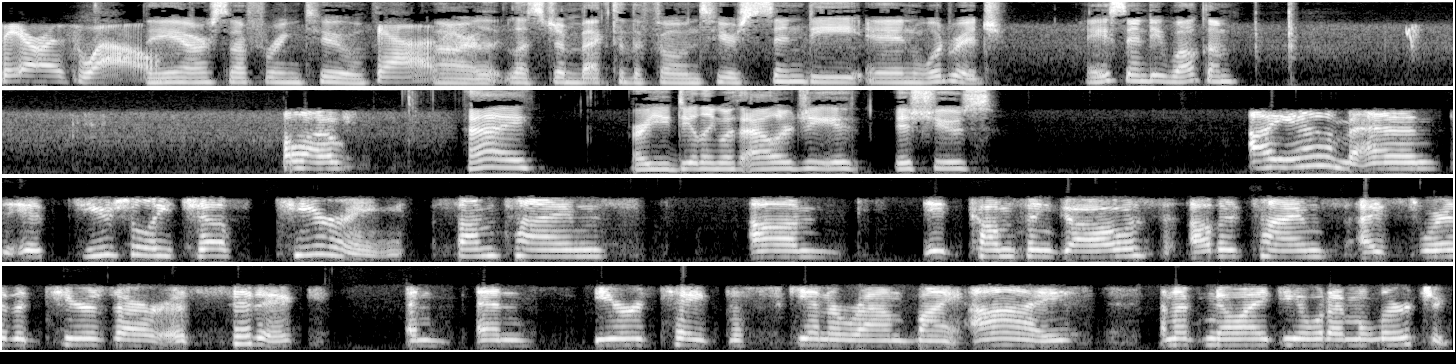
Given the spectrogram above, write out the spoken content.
they are as well. They are suffering too. Yeah. All right, let's jump back to the phones. Here's Cindy in Woodridge. Hey, Cindy, welcome. Hello. Hi. Are you dealing with allergy issues? I am, and it's usually just tearing. Sometimes um, it comes and goes. Other times, I swear the tears are acidic and and irritate the skin around my eyes, and I've no idea what I'm allergic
